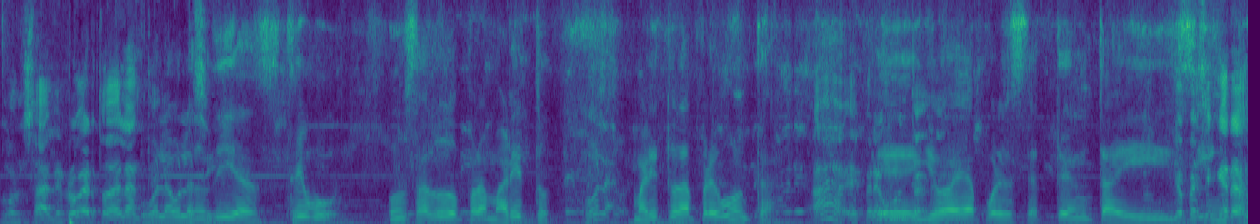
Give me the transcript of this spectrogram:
González. Roberto, adelante. hola, hola, Buenos sí. días, tribu. Un saludo para Marito. Hola. Marito, una pregunta. Ah, es pregunta. Eh, yo allá por el 75 Yo pensé que era un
